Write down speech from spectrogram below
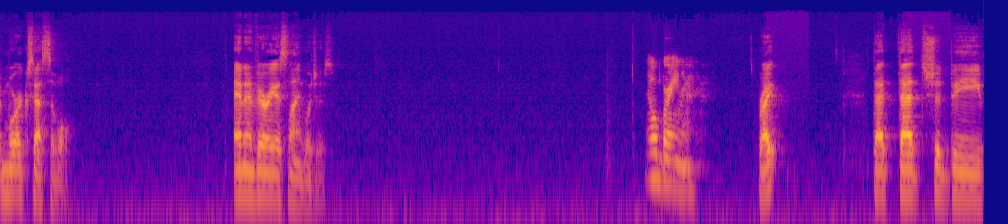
and more accessible, and in various languages. No brainer. right? That that should be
